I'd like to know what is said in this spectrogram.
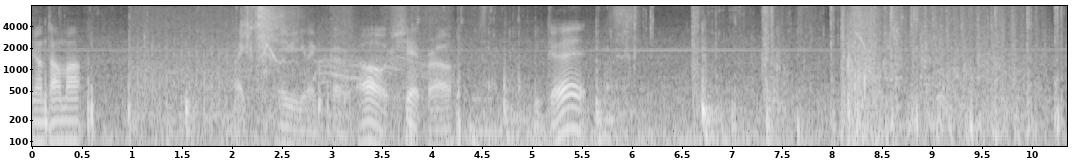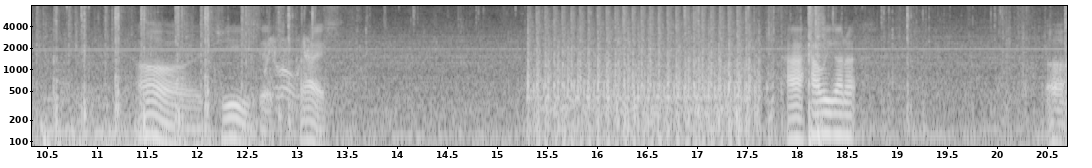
know what I'm talking about? Like maybe like go. Oh shit, bro. You good? Oh Jesus Christ. How how we gonna? Ugh.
